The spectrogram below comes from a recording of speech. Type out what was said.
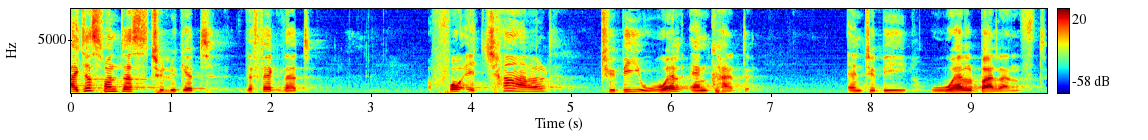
I just want us to look at the fact that for a child to be well anchored and to be well balanced,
